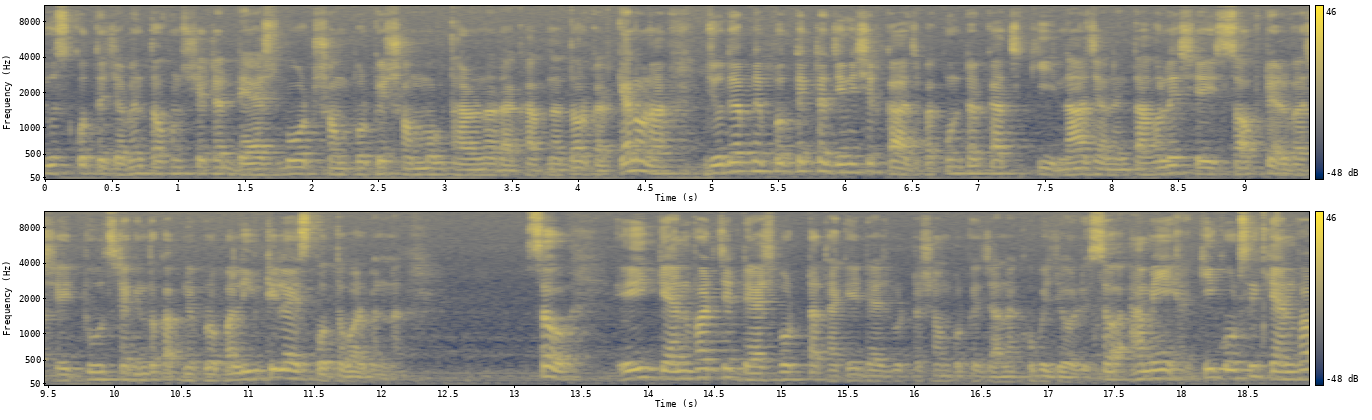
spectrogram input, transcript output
ইউজ করতে যাবেন, তখন সেটা ড্যাশবোর্ড সম্পর্কে সম্যক ধারণা রাখা আপনার দরকার। কেননা, যদি আপনি প্রত্যেকটা জিনিসের কাজ বা কোনটার কাজ কি না জানেন, তাহলে সেই সফটওয়্যার বা সেই টুলসটা কিন্তু আপনি প্রপারলি ইউটিলাইজ করতে পারবেন না। সো এই ক্যানভার যে ড্যাশবোর্ডটা থাকে, এই ড্যাশবোর্ডটা সম্পর্কে জানা খুবই জরুরি। সো আমি কি করছি? ক্যানভা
